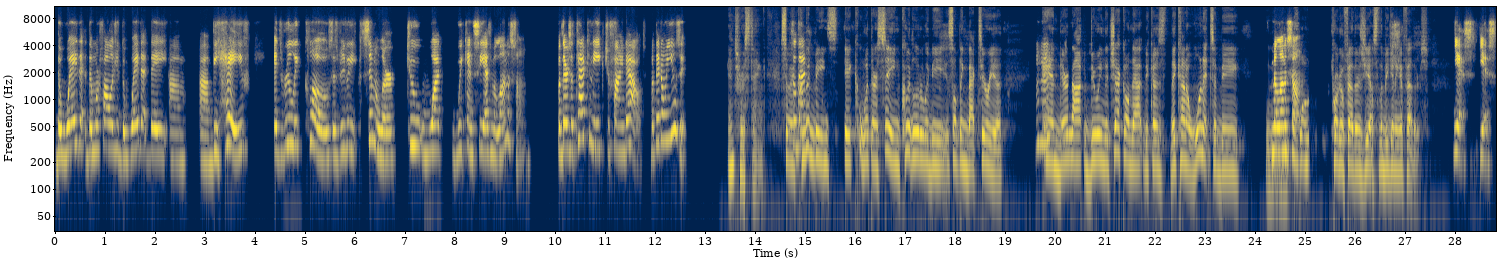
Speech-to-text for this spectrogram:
the way that the morphology, the way that they um, uh, behave, it's really close, it's really similar to what we can see as melanosome. But there's a technique to find out, but they don't use it. Interesting. So, so it could be it, what they're seeing could literally be something bacteria, mm-hmm. and they're not doing the check on that because they kind of want it to be melanosome. Quote, proto feathers, yes, the beginning of feathers. Yes, yes.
